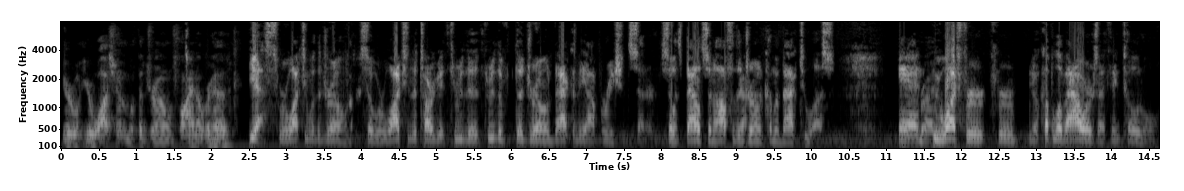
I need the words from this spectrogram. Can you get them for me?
You're you're watching with a drone flying overhead. Yes, we're watching with a drone. So we're watching the target through the through the, the drone back in the operations center. So it's bouncing off of the yeah. drone coming back to us. And right. we watched for for you know, a couple of hours, I think total.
